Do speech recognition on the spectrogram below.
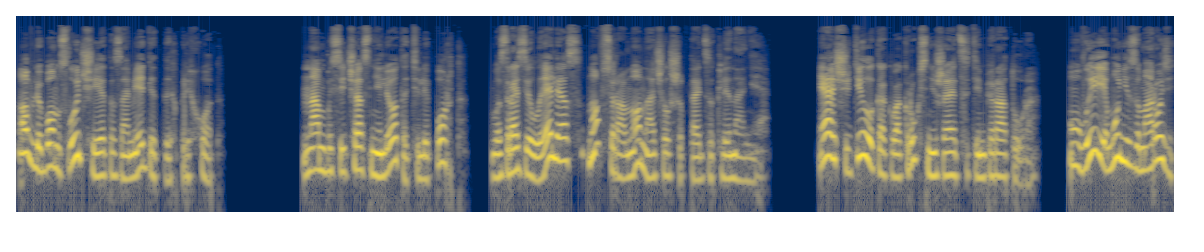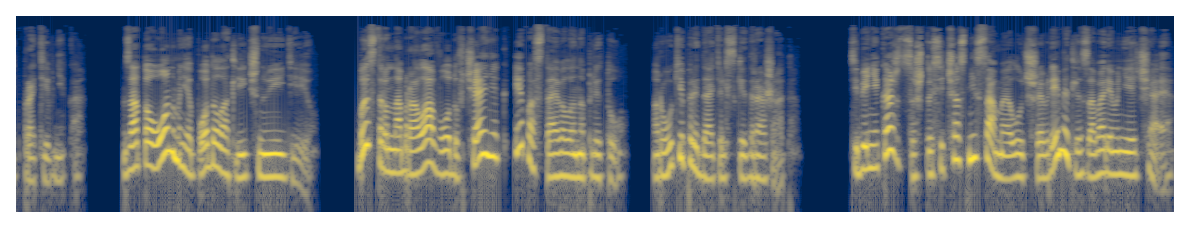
но в любом случае это замедлит их приход. Нам бы сейчас не лёд, а телепорт, возразил Элиас, но все равно начал шептать заклинание. Я ощутила, как вокруг снижается температура. Увы, ему не заморозить противника. Зато он мне подал отличную идею. Быстро набрала воду в чайник и поставила на плиту. Руки предательски дрожат. Тебе не кажется, что сейчас не самое лучшее время для заваривания чая?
